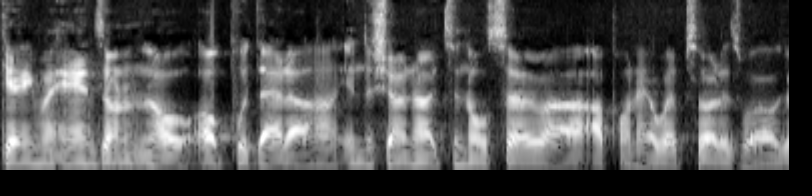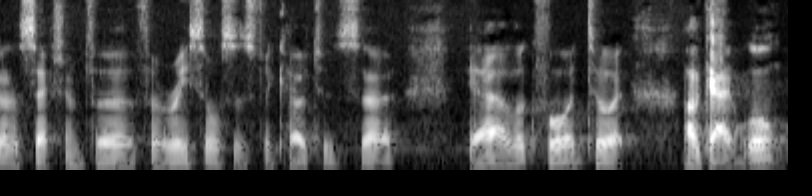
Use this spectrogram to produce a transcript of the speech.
getting my hands on it, and I'll, I'll put that uh, in the show notes and also uh, up on our website as well. I've got a section for, for resources for coaches. So, yeah, I look forward to it. Okay, well,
